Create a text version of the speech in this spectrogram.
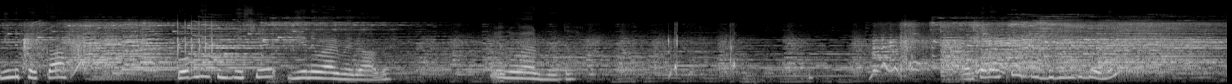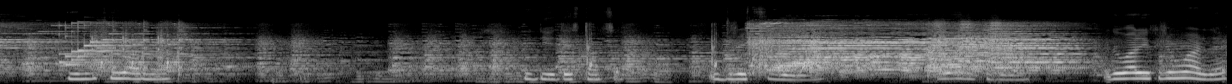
Mini pekka. Goblin kulübesi yeni vermedi abi. Yeni vermedi. Arkadaşlar bu birinci bölüm. Yeni bir şey vermemiş. Hediye destansı. Ücretsiz bölüm. Duvar yıkıcılar. E, duvar yıkıcım vardı.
